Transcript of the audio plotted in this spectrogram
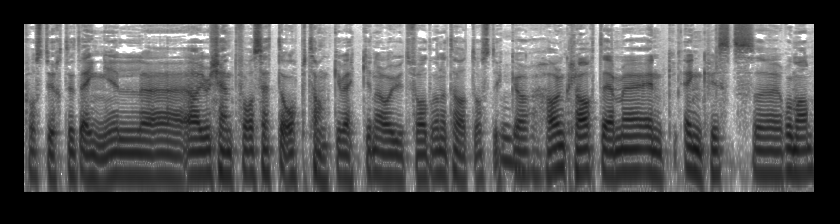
på 'Styrtet engel', eh, er jo kjent for å sette opp tankevekkende og utfordrende teaterstykker. Mm. Har hun klart det med Engqvists eh, roman?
